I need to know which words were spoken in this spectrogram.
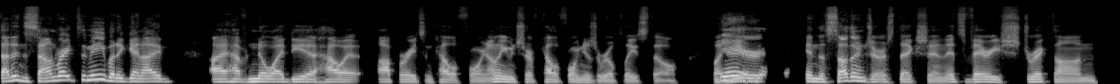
that didn't sound right to me, but again, I I have no idea how it operates in California. I'm not even sure if California is a real place still, but Yeah, here in the southern jurisdiction, it's very strict on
